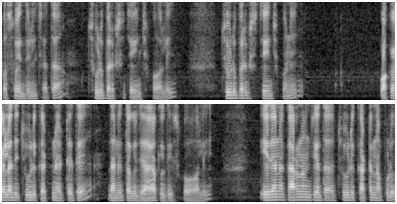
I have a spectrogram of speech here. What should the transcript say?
పశు వైద్యుల చేత చూడు పరీక్ష చేయించుకోవాలి. చూడు పరీక్ష చేయించుకొని ఒకవేళ అది చూడి కట్టినట్టయితే దానికి తగు జాగ్రత్తలు తీసుకోవాలి. ఏదైనా కారణం చేత చూడి కట్టనప్పుడు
